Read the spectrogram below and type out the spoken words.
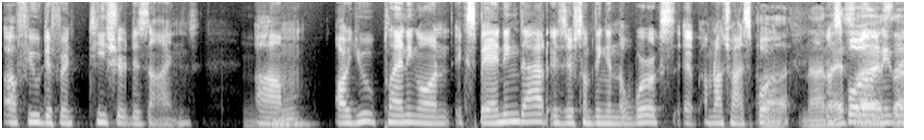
a few different T-shirt designs. Mm-hmm. Um, are you planning on expanding that? Is there something in the works? I'm not trying to spoil. uh, nah, not nah, spoil anything.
